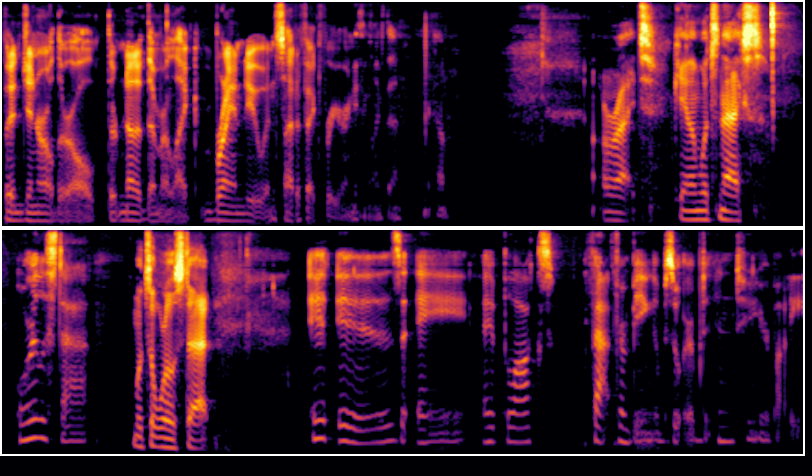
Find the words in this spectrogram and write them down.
but in general, they're all they're, none of them are like brand new and side effect free or anything like that. Yeah. All right Kaylin, what's next Orlistat. what's a orlistat It is a it blocks fat from being absorbed into your body.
